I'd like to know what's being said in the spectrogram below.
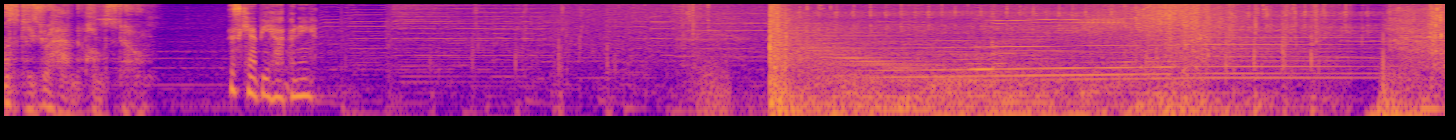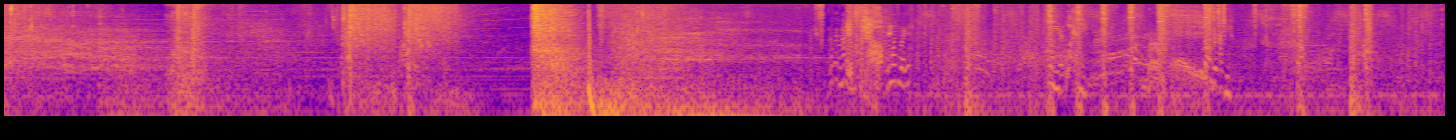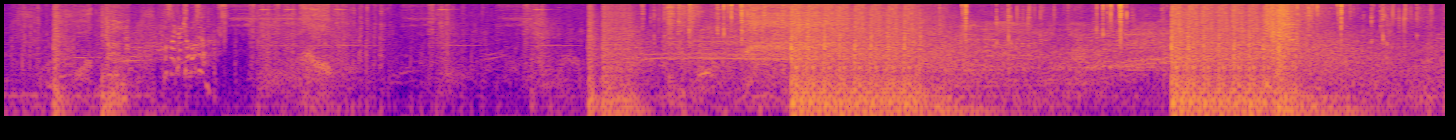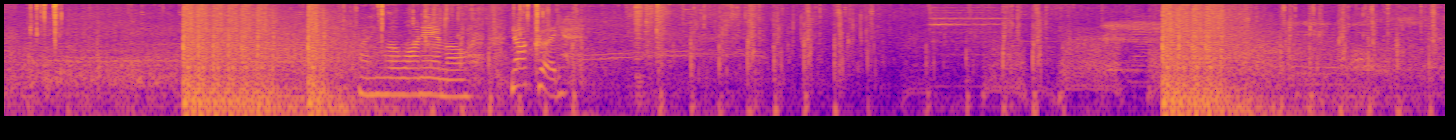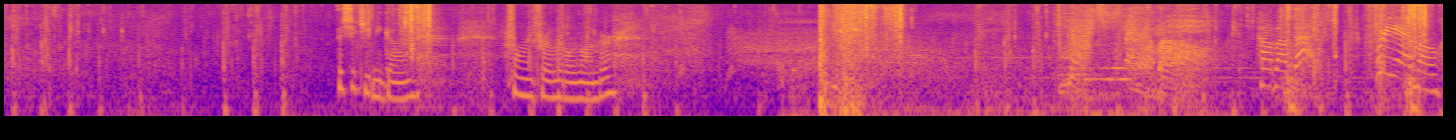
must place your hand upon the stone. This can't be happening. Running low on ammo. Not good. This should keep me going. If only for a little longer. How about that? Free ammo!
